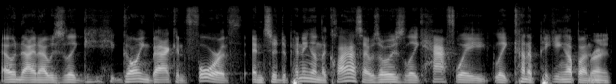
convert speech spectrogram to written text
and I, and I was like going back and forth. And so depending on the class, I was always like halfway, like kind of picking up on Right.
